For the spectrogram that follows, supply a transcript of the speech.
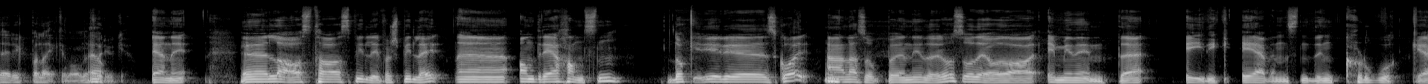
Det ryker på Lerkendal i Ja. forrige uke. Enig. Eh, la oss ta spiller for spiller. Eh, André Hansen. Dere gir eh, score. Jeg leser opp eh, Nidaros, og det er jo da eminente Eirik Evensen, den kloke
